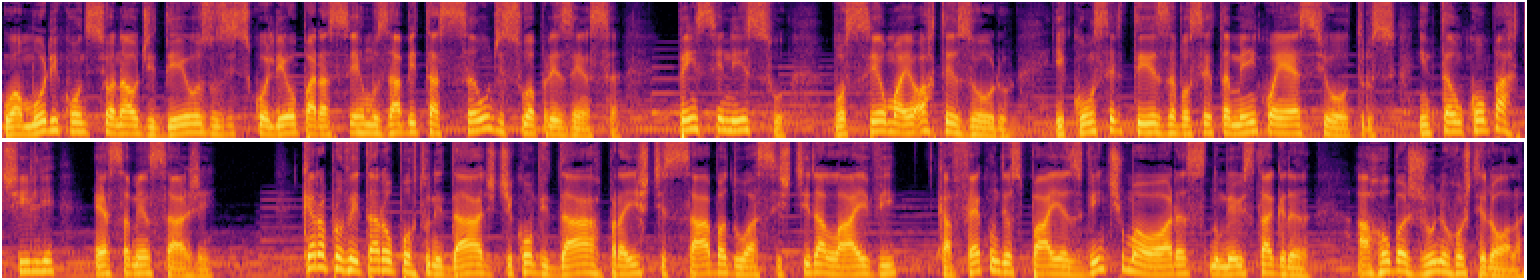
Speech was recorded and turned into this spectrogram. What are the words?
O amor incondicional de Deus nos escolheu para sermos habitação de sua presença. Pense nisso. Você é o maior tesouro e com certeza você também conhece outros. Então compartilhe essa mensagem. Quero aproveitar a oportunidade de te convidar para este sábado assistir a live Café com Deus Pai às 21 horas no meu Instagram arroba Júnior Rostirola.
